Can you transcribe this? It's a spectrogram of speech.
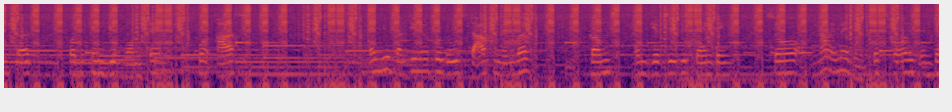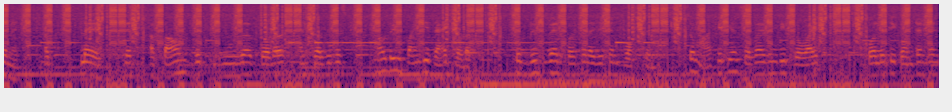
and search for the thing you wanted for hours and you continue to do staff members comes and gives you the same thing? So now imagine the store is internet a place that abounds with user products and services. How do you find the right product? So this is where personalization walks in. So marketers surviving the provide quality content and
